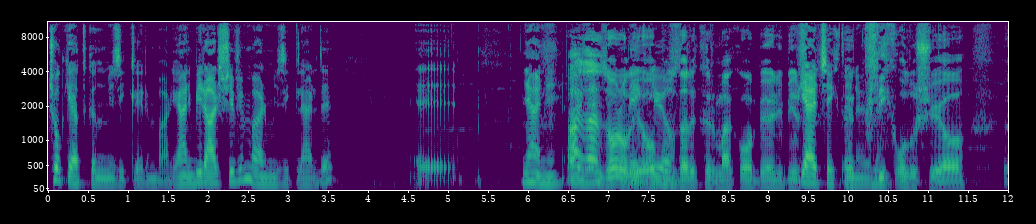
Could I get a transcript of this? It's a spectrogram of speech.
çok yatkın müziklerim var. Yani bir arşivim var müziklerde. Ee, yani Bazen zor oluyor bekliyor. o buzları kırmak o böyle bir Gerçekten e, klik oluşuyor. Ee,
